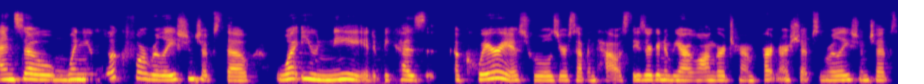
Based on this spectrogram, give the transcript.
And so mm-hmm. when you look for relationships, though, what you need, because Aquarius rules your seventh house, these are going to be our longer term partnerships and relationships.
